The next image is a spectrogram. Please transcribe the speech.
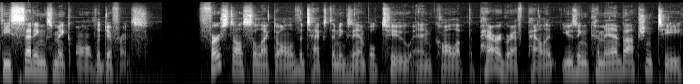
these settings make all the difference. First, I'll select all of the text in example 2 and call up the paragraph palette using Command Option T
